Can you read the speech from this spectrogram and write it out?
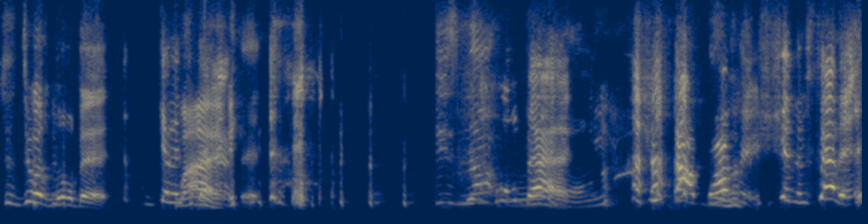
Just do it a little bit. Get into Why? the habit. She's not hold wrong. back. She's not wrong. She shouldn't have said it.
